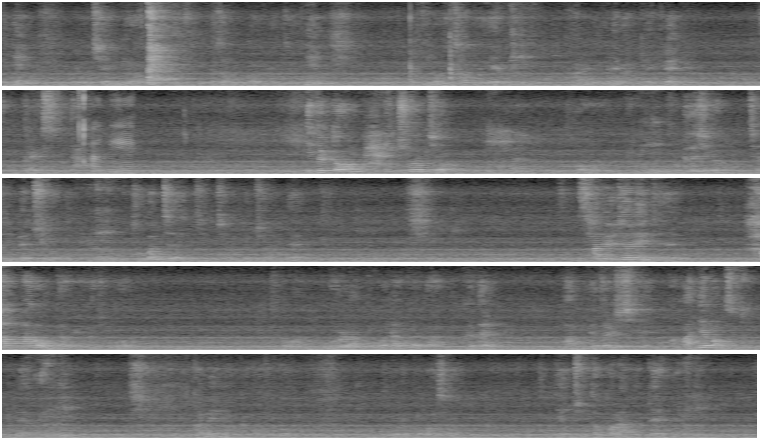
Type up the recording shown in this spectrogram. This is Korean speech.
대표님, 그리고 최은경 여성국가위원장님, 이번 사무에 하나님의 은혜가 되기를 바라겠습니다. 아멘. 이틀 동안 많이 추웠죠. 어, 우리도 지금 전임 배출 두 번째 지금 전임 배출인데 3일 전에 이제 한파가 온다고 해가지고 그동안 물을 안 보고 하다가 그날 밤 8시에 안내 방송을 보는데 밤에 막 가가지고 물을 뽑아서 대충 덮어놨는데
